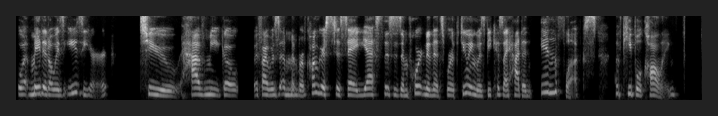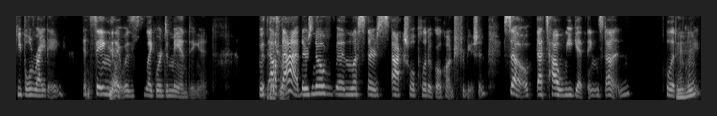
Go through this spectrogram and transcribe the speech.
what made it always easier to have me go, if I was a member of Congress, to say, yes, this is important and it's worth doing was because I had an influx of people calling, people writing, and saying yeah. that it was like we're demanding it. Without right. that, there's no, unless there's actual political contribution. So that's how we get things done politically. Mm-hmm.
